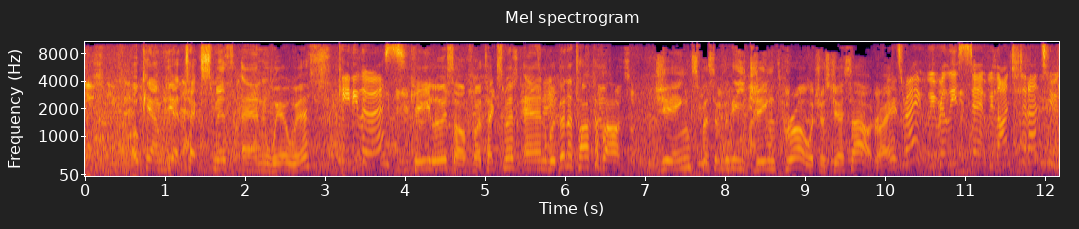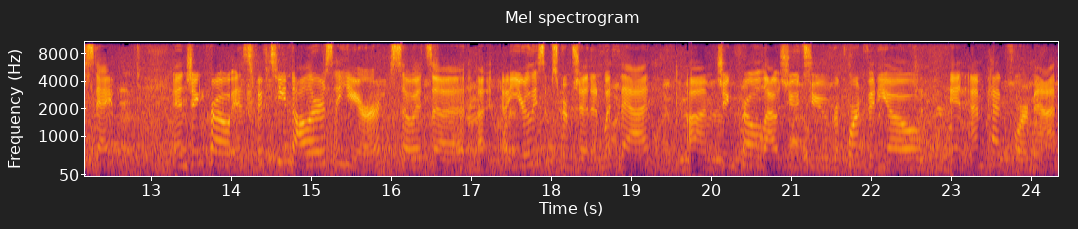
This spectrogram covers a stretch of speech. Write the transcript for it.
Okay, I'm here at TechSmith and we're with Katie Lewis. Katie Lewis of uh, TechSmith and we're going to talk about Jing, specifically Jing Pro, which was just out, right? That's right. We released it, we launched it on Tuesday. And Jing Pro is $15 a year, so it's a, a, a yearly subscription. And with that, um, Jing Pro allows you to record video in MPEG format,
